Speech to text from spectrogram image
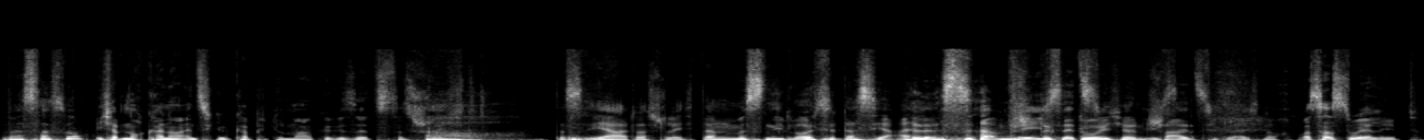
Was sagst du? Ich habe noch keine einzige Kapitelmarke gesetzt, das ist schlecht. Oh, das, ja, das ist schlecht. Dann müssen die Leute das ja alles am Nee, Stück setze die, durchhören. ich Schade. setz die gleich noch. Was hast du erlebt?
